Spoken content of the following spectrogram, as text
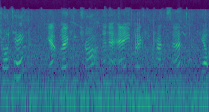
trotting. Yep, working trot, and then at A, working canter. Yep.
